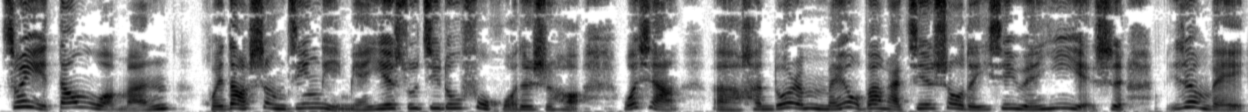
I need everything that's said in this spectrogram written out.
所以当。我们回到圣经里面，耶稣基督复活的时候，我想，呃，很多人没有办法接受的一些原因，也是认为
